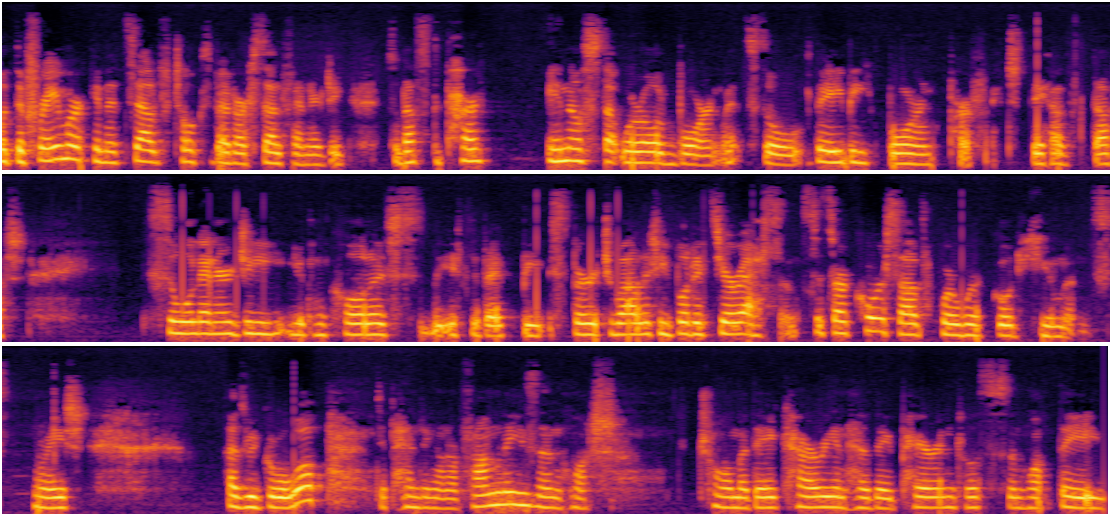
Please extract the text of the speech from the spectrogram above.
but the framework in itself talks about our self energy. So that's the part in us that we're all born with. So, baby born perfect. They have that soul energy, you can call it, it's about spirituality, but it's your essence. It's our core self where we're good humans, right? As we grow up, depending on our families and what trauma they carry and how they parent us and what they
